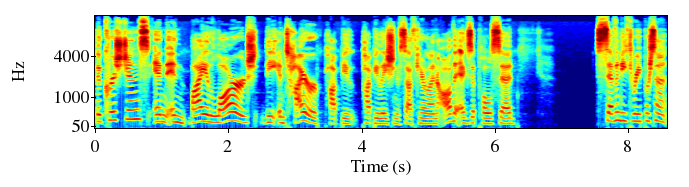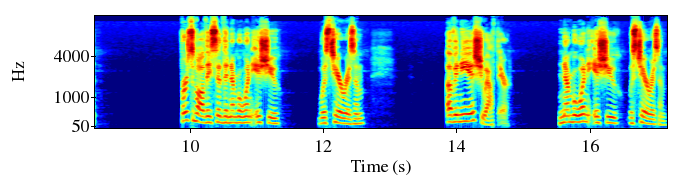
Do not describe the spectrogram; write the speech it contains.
the Christians and, and by and large, the entire popu- population of South Carolina, all the exit polls said 73%. First of all, they said the number one issue was terrorism of any issue out there. Number one issue was terrorism.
